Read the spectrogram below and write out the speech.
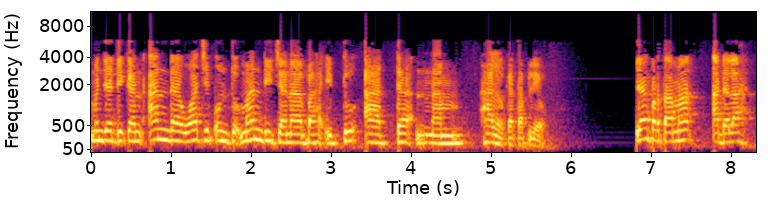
menjadikan Anda wajib untuk mandi janabah itu ada enam hal kata beliau. Yang pertama adalah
